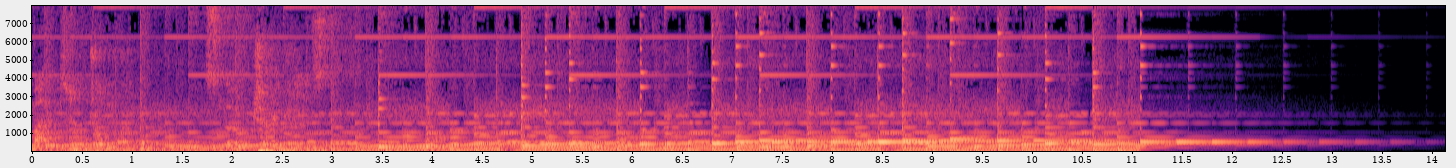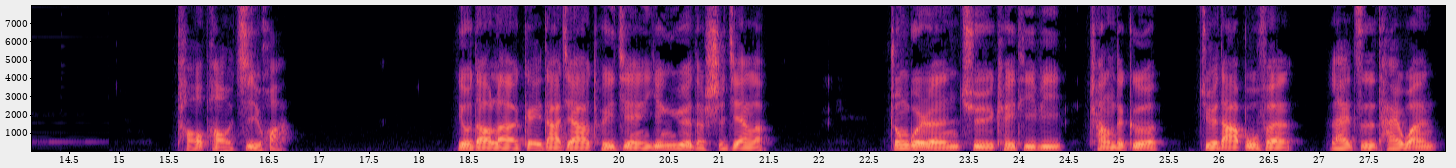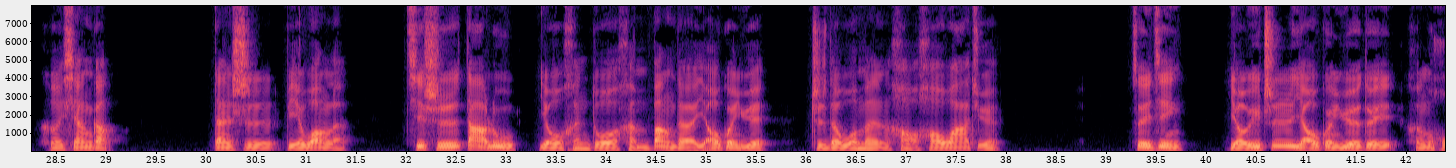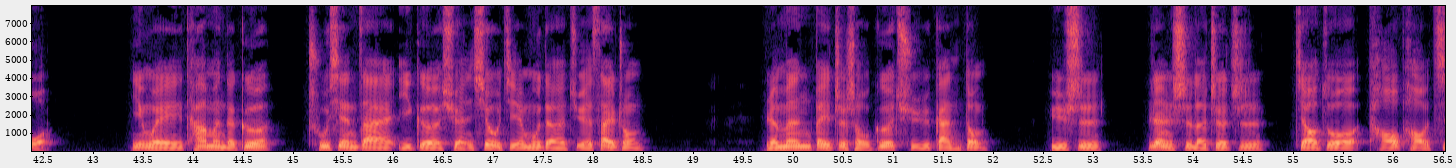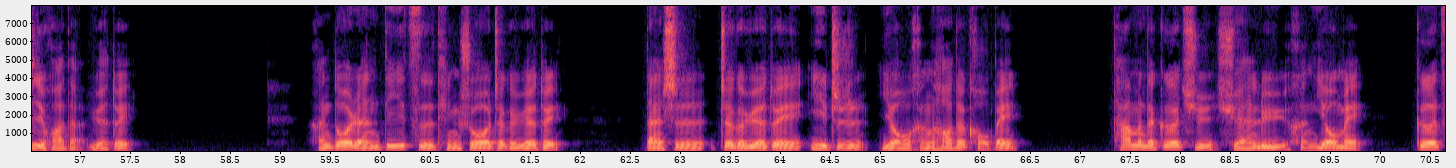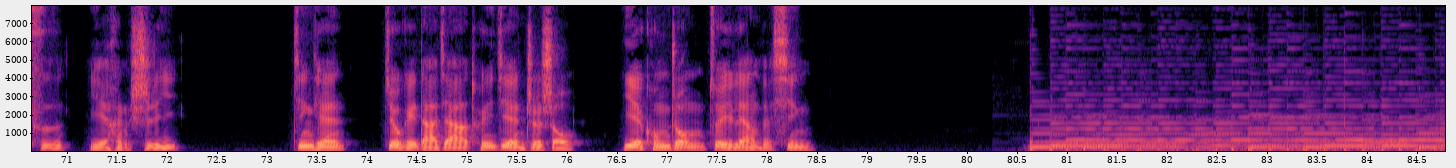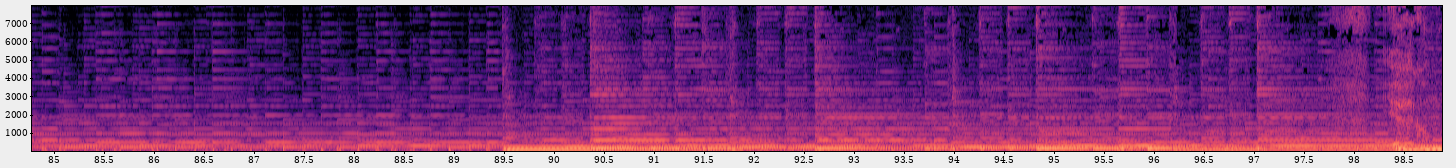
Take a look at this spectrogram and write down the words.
慢速中文，Slow Chinese。逃跑计划又到了给大家推荐音乐的时间了。中国人去 KTV 唱的歌，绝大部分来自台湾和香港，但是别忘了，其实大陆有很多很棒的摇滚乐，值得我们好好挖掘。最近有一支摇滚乐队很火，因为他们的歌。出现在一个选秀节目的决赛中，人们被这首歌曲感动，于是认识了这支叫做“逃跑计划”的乐队。很多人第一次听说这个乐队，但是这个乐队一直有很好的口碑。他们的歌曲旋律很优美，歌词也很诗意。今天。就给大家推荐这首《夜空中最亮的星》。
